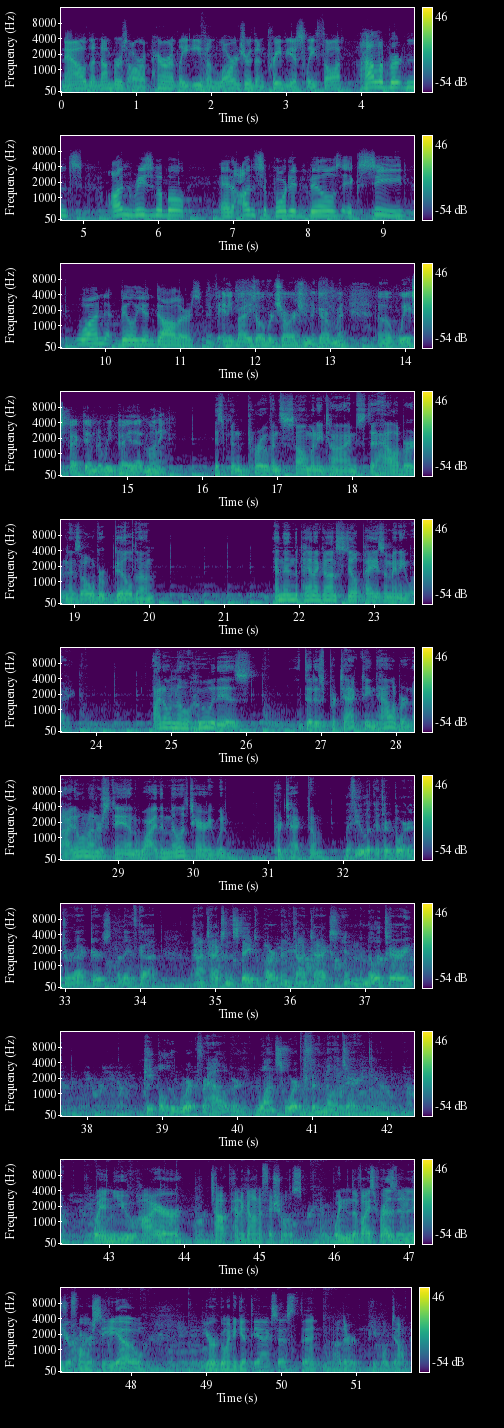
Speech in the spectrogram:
Now the numbers are apparently even larger than previously thought. Halliburton's unreasonable and unsupported bills exceed $1 billion. If anybody's overcharging the government, uh, we expect them to repay that money. It's been proven so many times that Halliburton has overbilled them. And then the Pentagon still pays them anyway. I don't know who it is that is protecting Halliburton. I don't understand why the military would protect them. If you look at their board of directors, they've got contacts in the State Department, contacts in the military, people who work for Halliburton once worked for the military. When you hire top Pentagon officials, when the vice president is your former CEO, you're going to get the access that other people don't.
